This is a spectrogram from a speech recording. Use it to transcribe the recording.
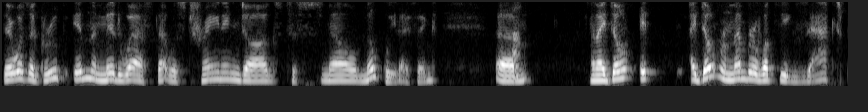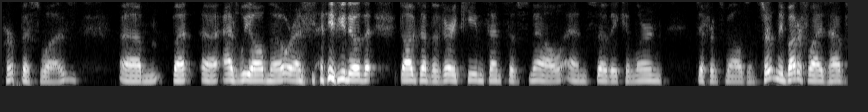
there was a group in the Midwest that was training dogs to smell milkweed. I think, um, and I don't it. I don't remember what the exact purpose was, um, but uh, as we all know, or as many of you know, that dogs have a very keen sense of smell, and so they can learn different smells. And certainly, butterflies have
